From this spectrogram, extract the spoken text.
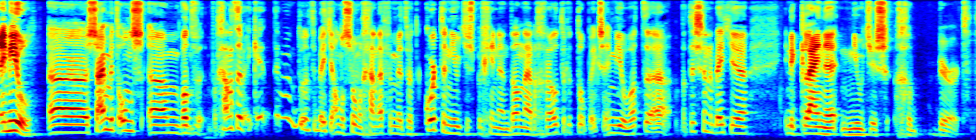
Emiel, uh, zijn met ons, um, want we gaan het, ik, we doen het een beetje andersom. We gaan even met wat korte nieuwtjes beginnen en dan naar de grotere topics. Emiel, wat, uh, wat is er een beetje in de kleine nieuwtjes gebeurd?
